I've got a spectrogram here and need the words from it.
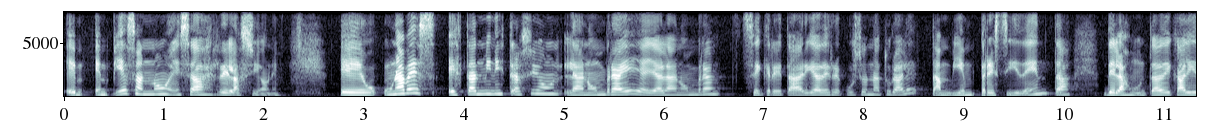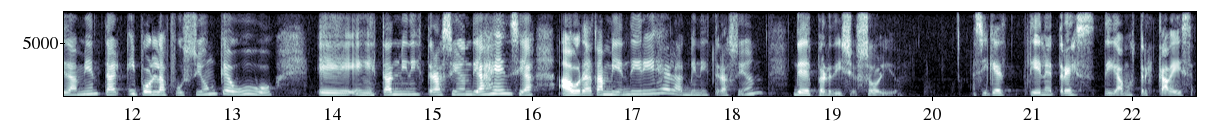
em, empiezan ¿no? esas relaciones. Eh, una vez esta administración la nombra ella, ya la nombran secretaria de Recursos Naturales, también presidenta de la Junta de Calidad Ambiental y por la fusión que hubo eh, en esta administración de agencias, ahora también dirige la administración de desperdicios sólidos. Así que tiene tres, digamos, tres cabezas.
